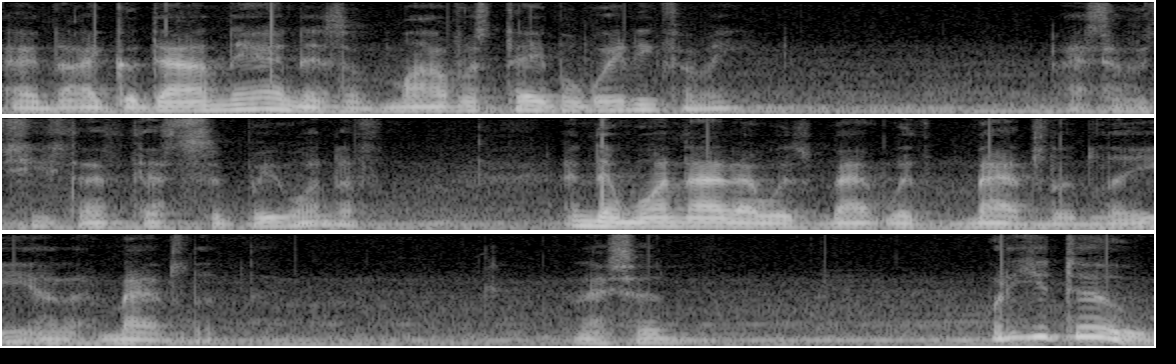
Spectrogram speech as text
and I go down there, and there's a marvelous table waiting for me. I said, Well, geez, that, that's simply wonderful. And then one night I was met with Madeline Lee, and uh, Madeline. And I said, What do you do?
